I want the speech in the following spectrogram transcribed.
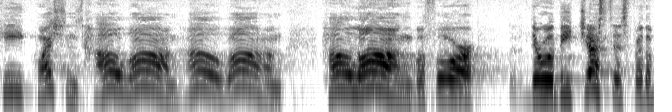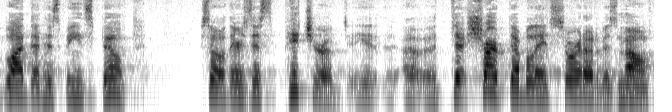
key questions how long, how long, how long before there will be justice for the blood that has been spilt? So there's this picture of uh, a sharp double edged sword out of his mouth,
